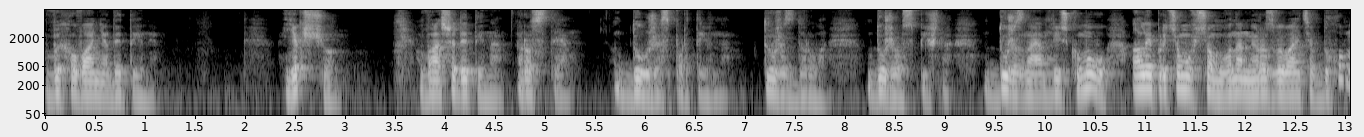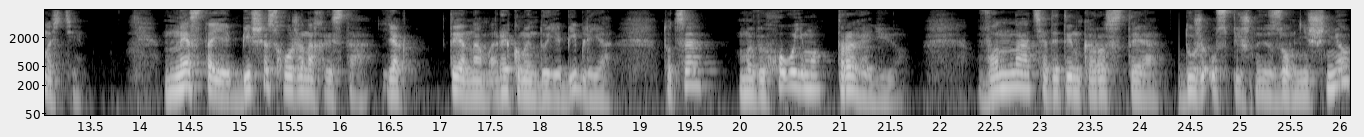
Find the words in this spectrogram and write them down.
виховання дитини. Якщо ваша дитина росте дуже спортивна, дуже здорова, дуже успішна, дуже знає англійську мову, але при цьому всьому вона не розвивається в духовності, не стає більше схожа на Христа, як те нам рекомендує Біблія, то це ми виховуємо трагедію. Вона, ця дитинка, росте дуже успішною зовнішньо,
